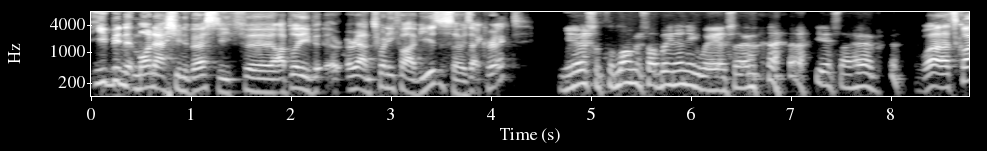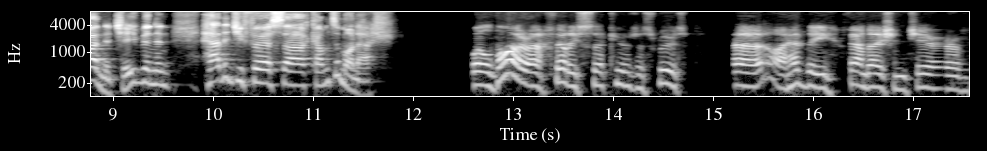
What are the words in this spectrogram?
you've been at Monash University for, I believe, around 25 years or so. Is that correct? Yes, it's the longest I've been anywhere. So, yes, I have. Wow, that's quite an achievement. And how did you first uh, come to Monash? Well, via a fairly circuitous route. Uh, I had the foundation chair of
